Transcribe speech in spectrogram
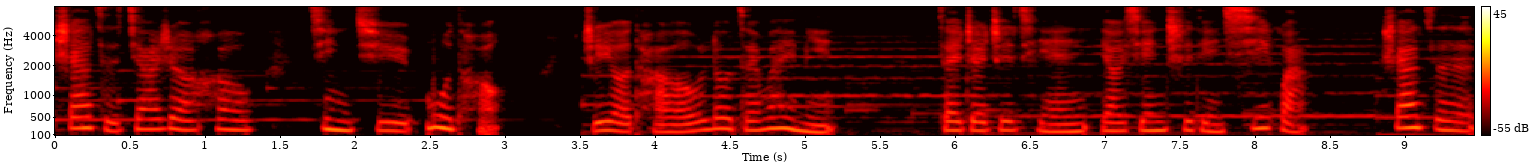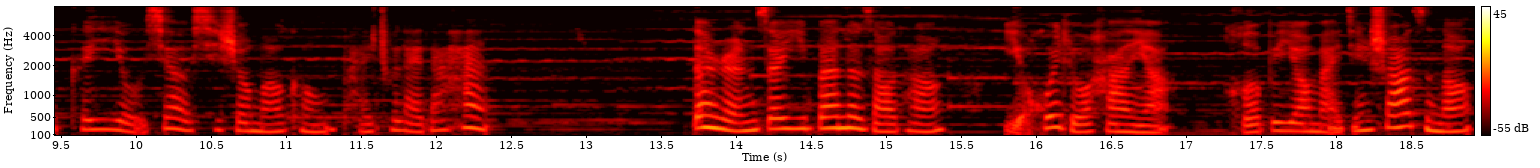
沙子加热后进去木桶，只有头露在外面。在这之前，要先吃点西瓜。沙子可以有效吸收毛孔排出来的汗。但人在一般的澡堂也会流汗呀，何必要买金刷子呢？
